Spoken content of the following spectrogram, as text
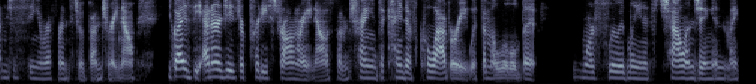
I'm just seeing a reference to a bunch right now you guys, the energies are pretty strong right now. So I'm trying to kind of collaborate with them a little bit more fluidly and it's challenging in my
